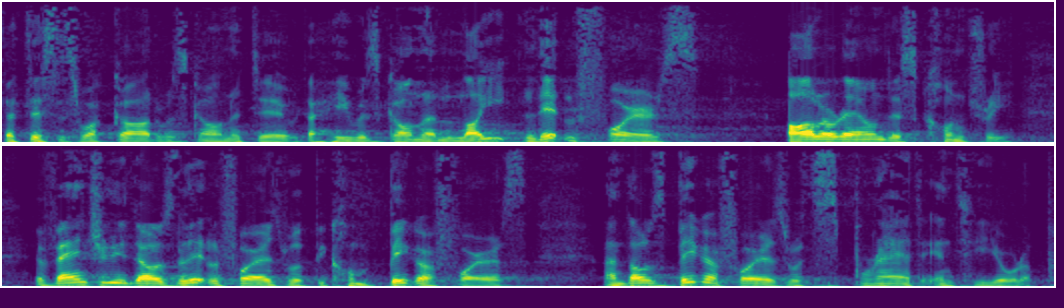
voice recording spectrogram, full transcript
that this is what God was going to do, that He was going to light little fires all around this country. Eventually, those little fires would become bigger fires, and those bigger fires would spread into Europe.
